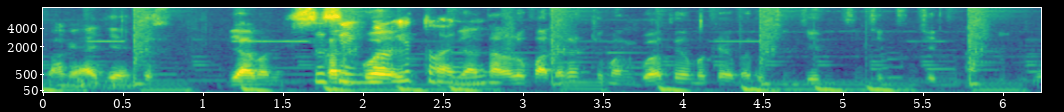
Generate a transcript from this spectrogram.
pakai aja terus zaman kan gue itu di aja antara lu pada kan cuman gua tuh yang pakai batu cincin cincin cincin asli gitu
